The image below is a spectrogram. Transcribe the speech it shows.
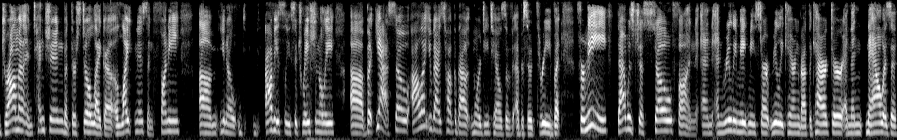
drama and tension, but there's still like a, a lightness and funny. Um, you know, obviously situationally, uh, but yeah. So I'll let you guys talk about more details of episode three. But for me, that was just so fun and and really made me start really caring about the character. And then now as a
